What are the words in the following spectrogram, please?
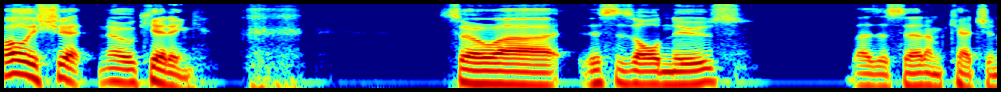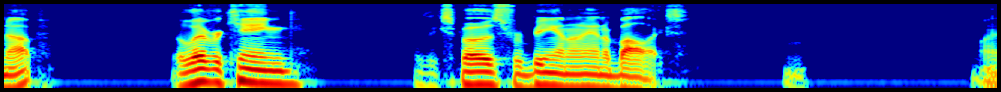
Holy shit! No kidding. so uh, this is old news. As I said, I'm catching up. The Liver King was exposed for being on anabolics. Hmm. My,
